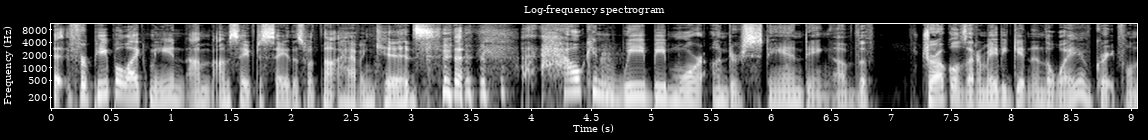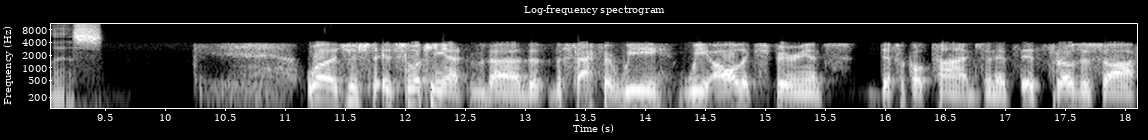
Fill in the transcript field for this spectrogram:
uh, for people like me, and I'm, I'm safe to say this with not having kids, how can we be more understanding of the struggles that are maybe getting in the way of gratefulness? Well, it's just it's looking at uh, the the fact that we we all experience difficult times, and it it throws us off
